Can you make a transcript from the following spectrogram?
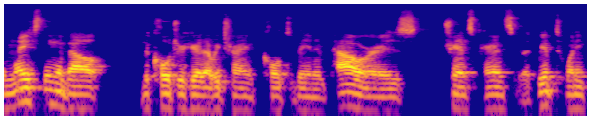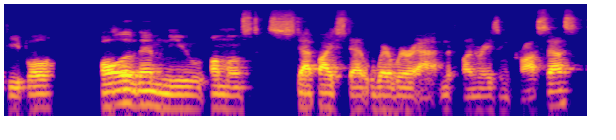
The nice thing about the culture here that we try and cultivate and empower is transparency. Like we have 20 people. All of them knew almost step by step where we're at in the fundraising process.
